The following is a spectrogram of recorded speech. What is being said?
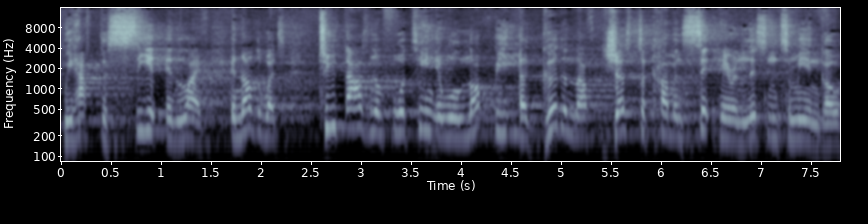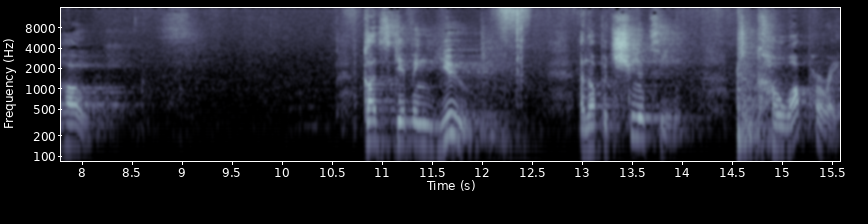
We have to see it in life. In other words, 2014, it will not be good enough just to come and sit here and listen to me and go home. God's giving you an opportunity to cooperate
